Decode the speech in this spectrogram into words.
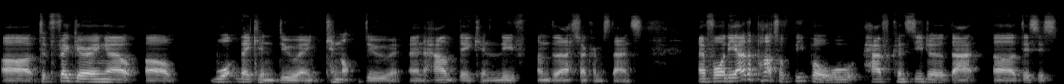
uh, to figuring out uh, what they can do and cannot do and how they can live under that circumstance. And for the other part of people who have considered that uh, this is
